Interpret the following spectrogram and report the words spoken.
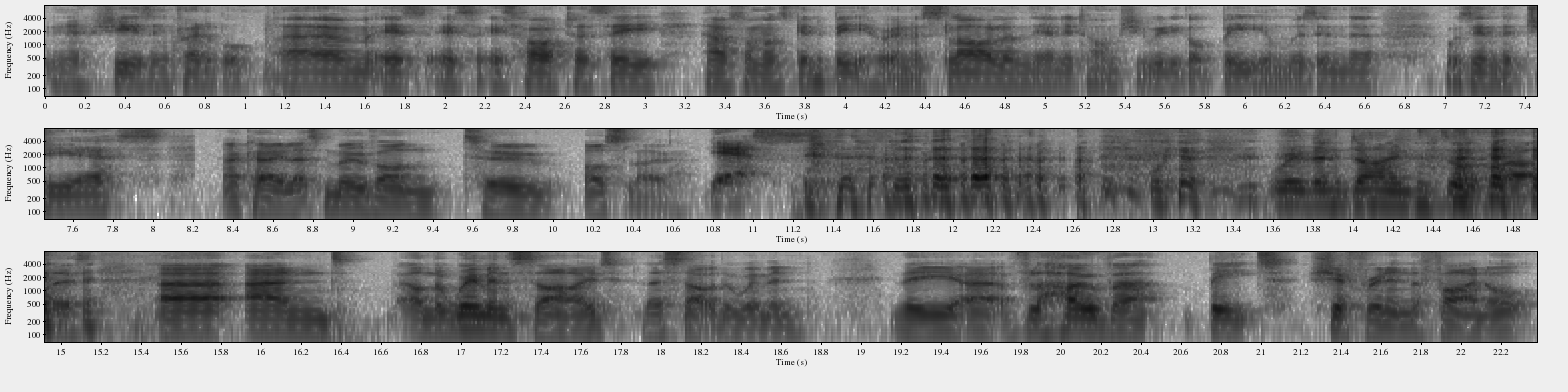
you know, she is incredible. Um, it's it's it's hard to see how someone's going to beat her in a slalom. The only time she really got beaten was in the was in the GS. Okay, let's move on to Oslo. Yes, we've been dying to talk about this. Uh, and on the women's side, let's start with the women. The uh, Vlhova beat Shiffrin in the final,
